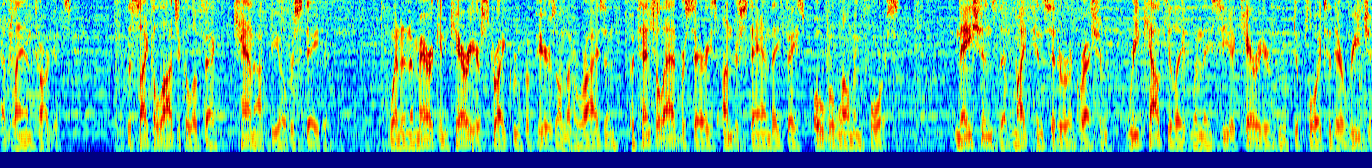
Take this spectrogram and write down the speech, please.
at land targets. The psychological effect cannot be overstated. When an American carrier strike group appears on the horizon, potential adversaries understand they face overwhelming force. Nations that might consider aggression recalculate when they see a carrier group deploy to their region.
